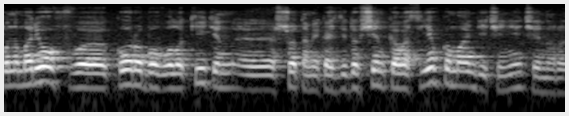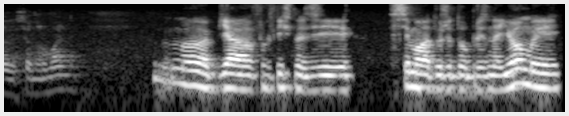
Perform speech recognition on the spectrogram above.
Пономарьов, е, Коробов, Волокітін, е, що там, якась дідовщинка у вас є в команді чи ні, чи все нормально? Ну, я фактично зі всіма дуже добре знайомий.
